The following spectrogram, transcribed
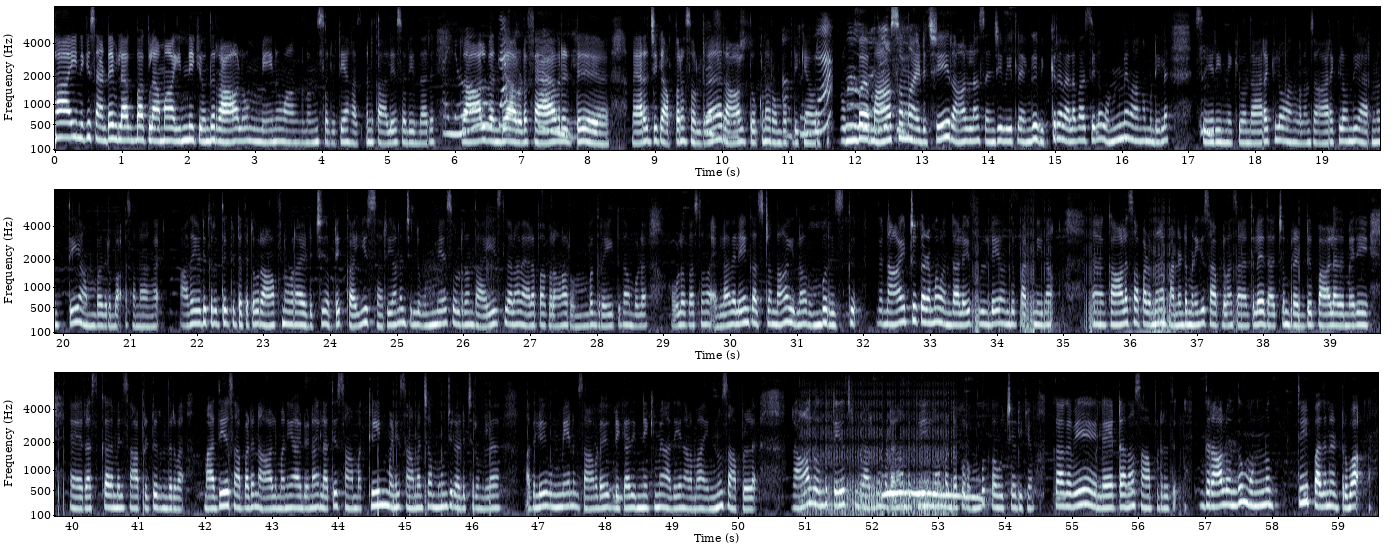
Hi இன்றைக்கி Sunday vlog பார்க்கலாமா? இன்றைக்கி வந்து இறாலும் மீனும் வாங்கணும்னு சொல்லிட்டு என் ஹஸ்பண்ட் காலையே சொல்லியிருந்தாரு. இறால் வந்து அவரோட ஃபேவரெட்டு மேரேஜுக்கு அப்புறம் சொல்கிறேன் இறால் தூக்குனா ரொம்ப பிடிக்கும் அவருக்கு. ரொம்ப மாதம் ஆயிடுச்சு இறால்லாம் செஞ்சு வீட்டில் எங்கே விற்கிற விலைவாசியில் ஒன்றுமே வாங்க முடியல. சரி இன்றைக்கி வந்து அரை கிலோ வாங்கலாம்னு அரை கிலோ வந்து இரநூத்தி ஐம்பது ரூபாய் சொன்னாங்க. அதை எடுக்கிறதுக்கு கிட்டத்தட்ட ஒரு ஆஃப் அன் ஹவர் ஆகிடுச்சு அப்படியே கை சரியான ஜில்லு. உண்மையாக சொல்கிறேன் இந்த ஐஸ்லலாம் வேலை பார்க்குறவங்களாம் ரொம்ப கிரேட்டு தான் போல். அவ்வளோ கஷ்டம் தான். எல்லா வேலையும் கஷ்டம் தான் இதெல்லாம் ரொம்ப ரிஸ்க்கு இந்த ஞாயிற்றுக்கிழமை வந்தாலே ஃபுல் டே வந்து பட்னி தான். காலை சாப்பாடு வந்து நான் பன்னெண்டு மணிக்கு சாப்பிடுவேன். சாயந்தரத்தில் ஏதாச்சும் ப்ரெட்டு பால் அதுமாரி ரஸ்க் அது மாதிரி சாப்பிட்டுட்டு இருந்துருவேன். மதிய சாப்பாடு நாலு மணி ஆகிடும்னா எல்லாத்தையும் சாம க்ளீன் பண்ணி சமைச்சா மூஞ்சில் அடிச்சிரும்ல. அதுலேயே உண்மையாக எனக்கு சாப்பிடவே பிடிக்காது. இன்றைக்குமே அதே நிலமா இன்னும் சாப்பிடல. இறால் வந்து டேஸ்ட் நல்லாயிருக்கும் பட் ஆனால் அந்த க்ளீன்லாம் பண்ணுறப்போ ரொம்ப கவுச்சி அடிக்கும். அதுக்காகவே லேட்டாக தான் சாப்பிட்றது. இந்த இறால் வந்து முந்நூற்றி பதினெட்டு ரூபா.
